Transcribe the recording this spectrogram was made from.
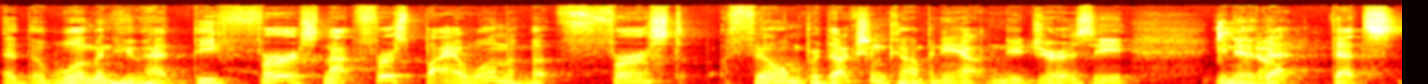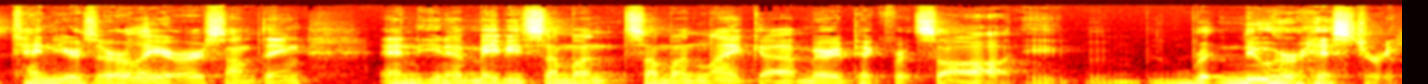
uh, the woman who had the first, not first by a woman, but first film production company out in New Jersey. You know Yeah. that that's ten years earlier or something, and you know maybe someone someone like uh, Mary Pickford saw knew her history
